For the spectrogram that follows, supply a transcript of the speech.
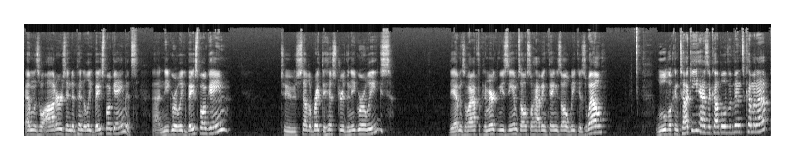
Evansville Otters Independent League Baseball game. It's a Negro League Baseball game to celebrate the history of the Negro Leagues. The Evansville African American Museum is also having things all week as well. Louisville, Kentucky has a couple of events coming up.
